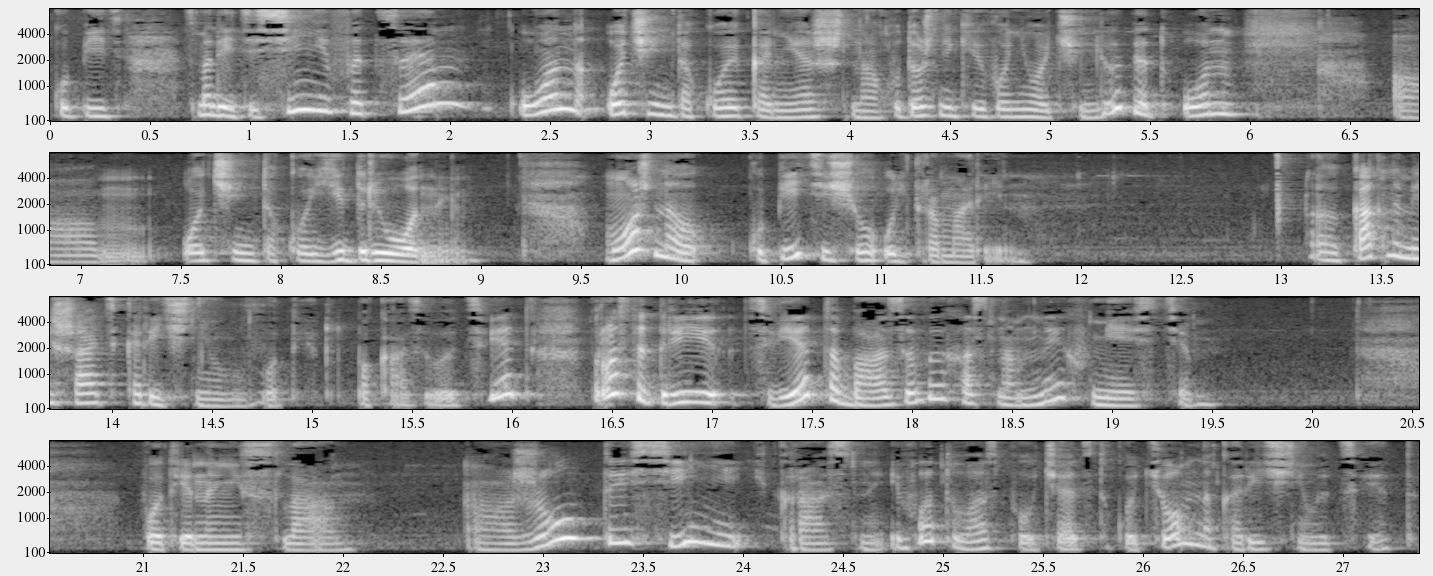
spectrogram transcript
купить. Смотрите, синий ФЦ, он очень такой, конечно, художники его не очень любят, он э, очень такой ядреный. Можно купить еще ультрамарин. Э, как намешать коричневый? Вот я тут показываю цвет. Просто три цвета базовых, основных вместе. Вот я нанесла а, желтый, синий и красный. И вот у вас получается такой темно-коричневый цвет.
